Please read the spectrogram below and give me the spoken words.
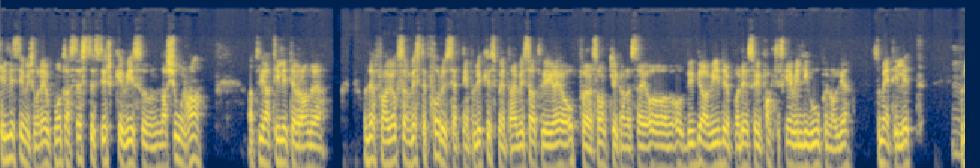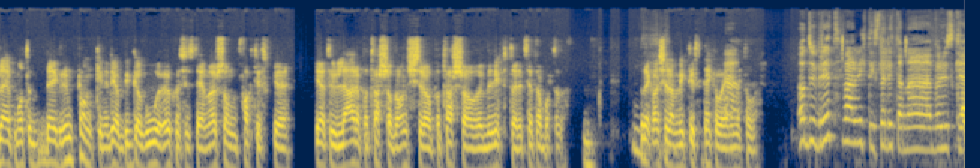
tillitsdimensjonen er jo på en måte den største styrke vi som nasjon har. At vi har tillit til hverandre. Og Derfor har vi også den beste forutsetning for å lykkes med dette. Hvis vi greier å oppføre oss ordentlig kan si, og, og bygge videre på det som vi faktisk er veldig gode på i Norge, som er tillit. For Det er på en måte, det er grunnplanken i det å bygge gode økosystemer som faktisk er eh, at du lærer på tvers av bransjer og på tvers av bedrifter etc. Så Det er kanskje den viktigste takeawayen mitt. over. Og du, Britt, hva er det viktigste lytterne bør huske?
